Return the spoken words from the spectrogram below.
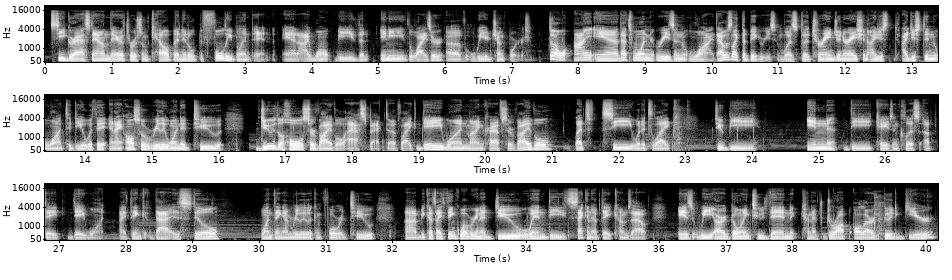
seagrass down there, throw some kelp, and it'll fully blend in. And I won't be the any the wiser of weird chunk borders. So I am. That's one reason why. That was like the big reason was the terrain generation. I just I just didn't want to deal with it, and I also really wanted to do the whole survival aspect of like day one Minecraft survival. Let's see what it's like to be in the Caves and Cliffs update day one. I think that is still one thing I'm really looking forward to uh, because I think what we're going to do when the second update comes out is we are going to then kind of drop all our good gear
